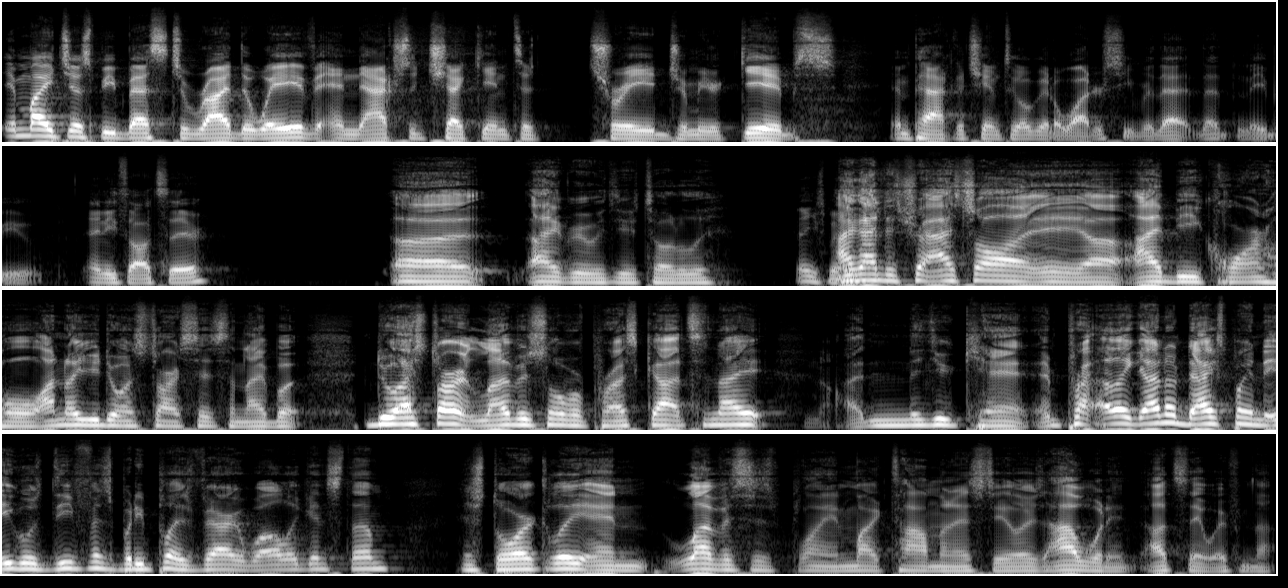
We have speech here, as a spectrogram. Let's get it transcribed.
it might just be best to ride the wave and actually check in to trade Jahmyr Gibbs and package him to go get a wide receiver. That that maybe any thoughts there? Uh, I agree with you totally. Thanks, man. I got to try. I saw a uh, IB cornhole. I know you're doing start sits tonight, but do I start Levis over Prescott tonight? No. I- you can't. And Pre- like I know Dak's playing the Eagles defense, but he plays very well against them historically. And Levis is playing Mike Tomlin and Steelers. I wouldn't. I'd stay away from that.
